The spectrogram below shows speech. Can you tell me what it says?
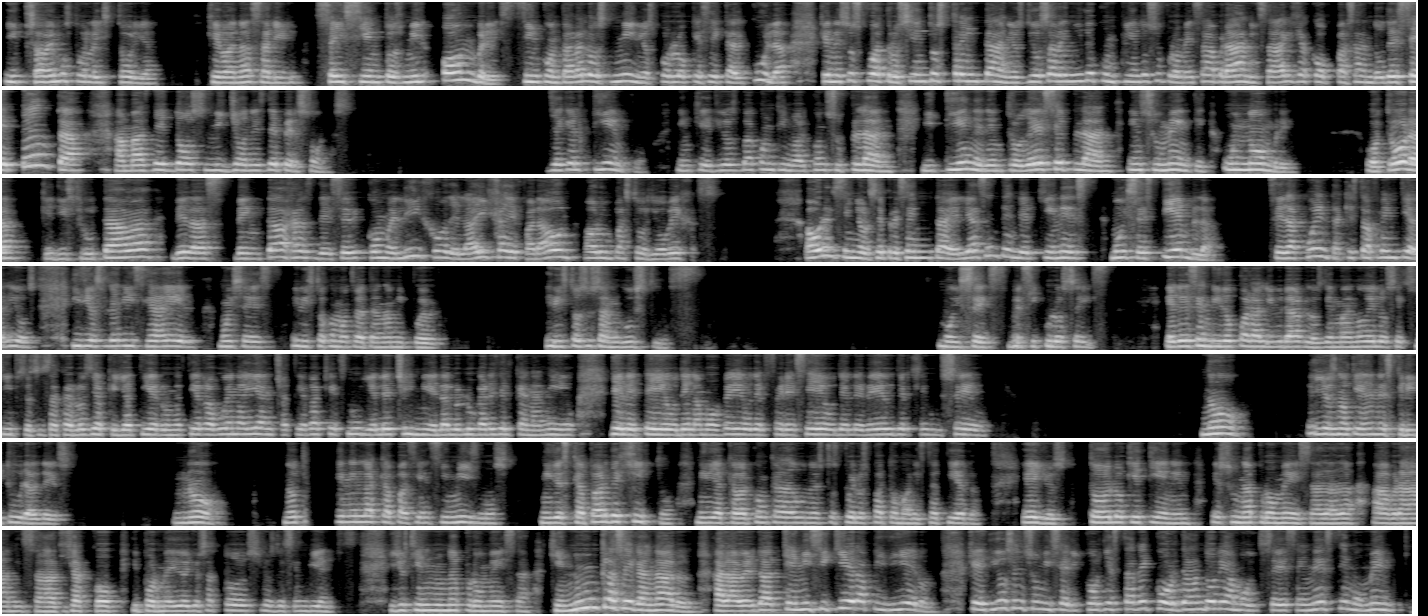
Y sabemos por la historia que van a salir 600 mil hombres, sin contar a los niños, por lo que se calcula que en esos 430 años Dios ha venido cumpliendo su promesa a Abraham, Isaac y Jacob, pasando de 70 a más de 2 millones de personas llega el tiempo en que Dios va a continuar con su plan y tiene dentro de ese plan en su mente un nombre. Otrora que disfrutaba de las ventajas de ser como el hijo de la hija de Faraón, ahora un pastor de ovejas. Ahora el Señor se presenta a él, le hace entender quién es. Moisés tiembla. Se da cuenta que está frente a Dios y Dios le dice a él, Moisés, he visto cómo tratan a mi pueblo. He visto sus angustias. Moisés, versículo 6. He descendido para librarlos de mano de los egipcios y sacarlos de aquella tierra, una tierra buena y ancha, tierra que fluye leche y miel a los lugares del cananeo, del eteo, del amorreo, del fereceo, del hebeo y del jebuseo. No, ellos no tienen escrituras de eso. No, no tienen la capacidad en sí mismos ni de escapar de Egipto, ni de acabar con cada uno de estos pueblos para tomar esta tierra. Ellos, todo lo que tienen es una promesa dada a Abraham, Isaac y Jacob, y por medio de ellos a todos los descendientes. Ellos tienen una promesa que nunca se ganaron, a la verdad, que ni siquiera pidieron, que Dios en su misericordia está recordándole a Moisés en este momento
